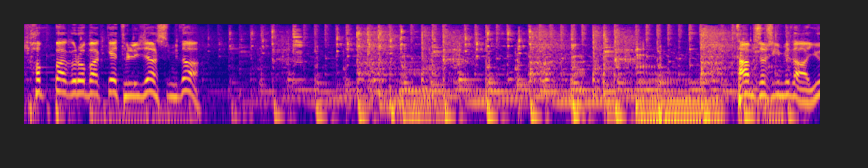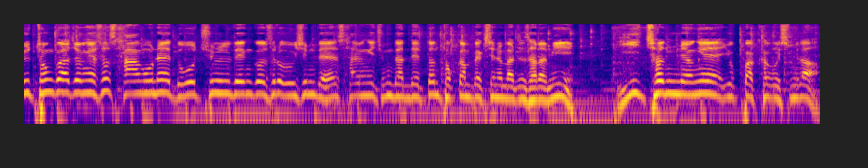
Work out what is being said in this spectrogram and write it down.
협박으로밖에 들리지 않습니다. 다음 소식입니다. 유통 과정에서 상온에 노출된 것으로 의심돼 사용이 중단됐던 독감 백신을 맞은 사람이 2,000명에 육박하고 있습니다.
